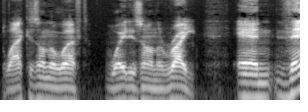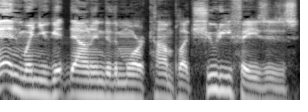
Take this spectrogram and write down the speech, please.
black is on the left, white is on the right. And then when you get down into the more complex shooty phases,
